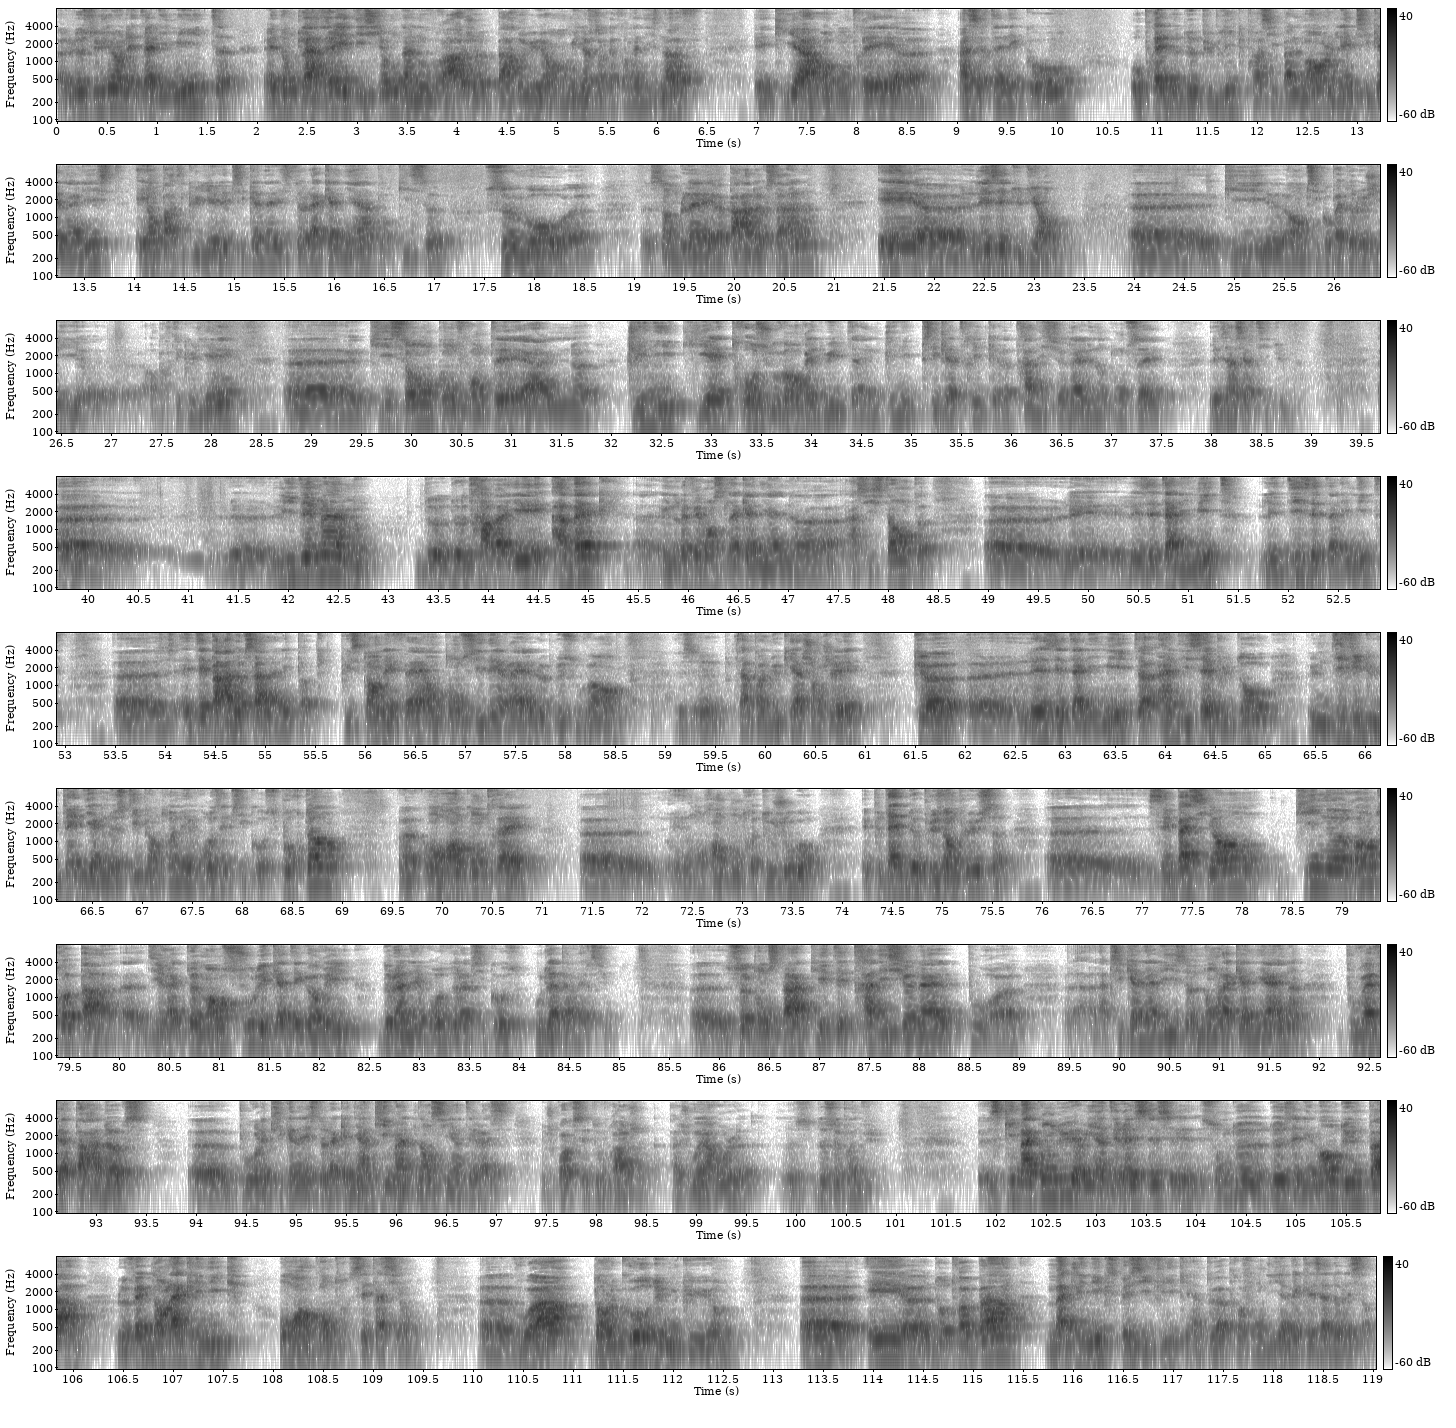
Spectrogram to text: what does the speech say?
Le sujet en état limite est donc la réédition d'un ouvrage paru en 1999 et qui a rencontré euh, un certain écho auprès de deux publics principalement, les psychanalystes et en particulier les psychanalystes lacaniens pour qui ce, ce mot euh, semblait paradoxal, et euh, les étudiants qui, en psychopathologie en particulier, qui sont confrontés à une clinique qui est trop souvent réduite à une clinique psychiatrique euh, traditionnelle dont on sait les incertitudes. Euh, l'idée même de, travailler avec euh, une référence lacanienne insistante, les, états limites, les dix états limites, était paradoxale à l'époque, puisqu'en effet on considérait le plus souvent, c'est un point de vue qui a changé, que euh, les états limites indiquaient plutôt une difficulté diagnostique entre névrose et psychose. Pourtant, euh, on rencontrait, euh, et on rencontre toujours, et peut-être de plus en plus, ces patients qui ne rentrent pas directement sous les catégories de la névrose, de la psychose ou de la perversion. ce constat qui était traditionnel pour la, psychanalyse non lacanienne pouvait faire paradoxe euh, pour les psychanalystes lacaniens qui maintenant s'y intéressent. Je crois que cet ouvrage a joué un rôle euh, de ce point de vue. Ce qui m'a conduit à m'y intéresser ce sont deux éléments. D'une part, le fait que dans la clinique, on rencontre ces patients, euh, voire dans le cours d'une cure, et d'autre part, ma clinique spécifique un peu approfondie avec les adolescents.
